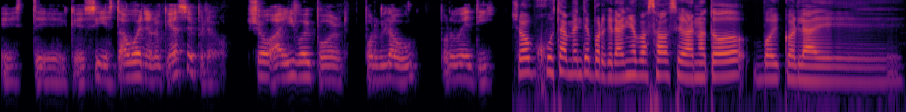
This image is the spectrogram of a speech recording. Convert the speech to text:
Este, que sí, está bueno lo que hace, pero yo ahí voy por, por Glow, por Betty. Yo justamente porque el año pasado se ganó todo, voy con la de...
